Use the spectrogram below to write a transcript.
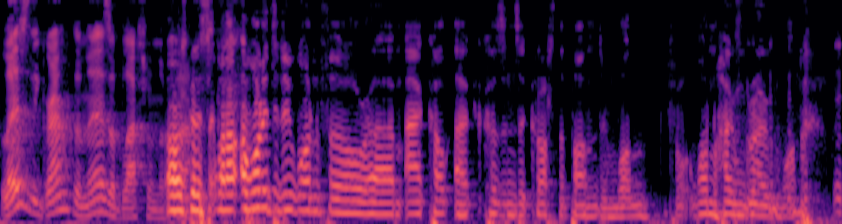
Leslie Grantham, there's a blast from the I was going to say, well, I, I wanted to do one for um, our, co- our cousins across the pond and one for one homegrown one.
